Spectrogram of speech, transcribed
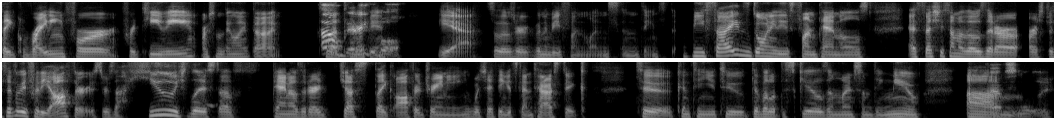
like writing for for TV or something like that. So oh, very be, cool. Yeah, so those are going to be fun ones and things. Besides going to these fun panels, especially some of those that are are specifically for the authors, there's a huge list of panels that are just like author training, which I think is fantastic to continue to develop the skills and learn something new. Um, Absolutely.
